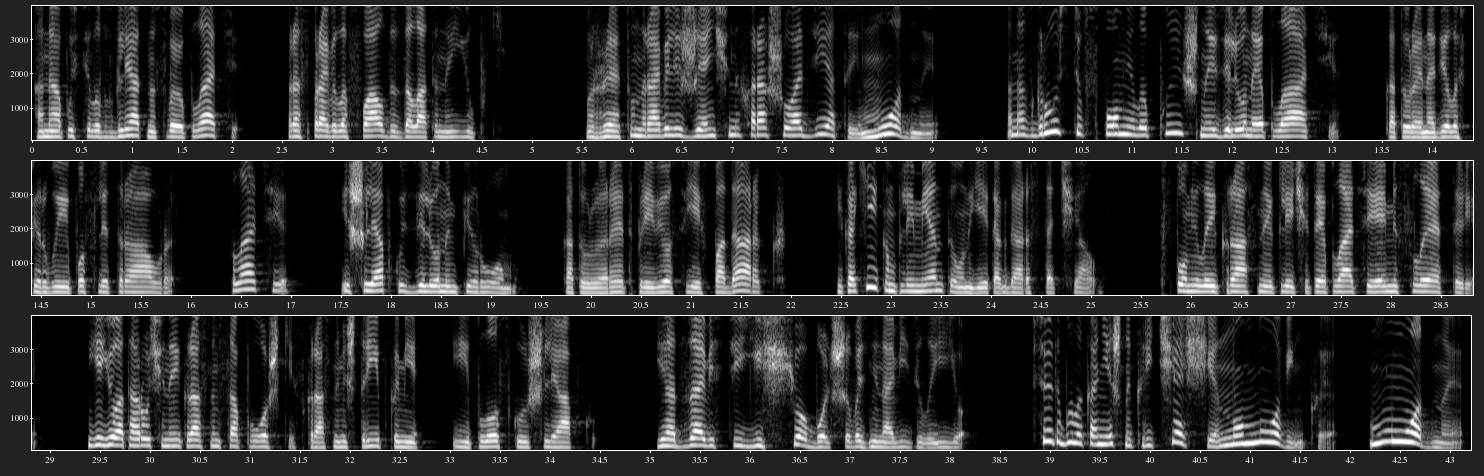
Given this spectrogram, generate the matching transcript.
Она опустила взгляд на свое платье, расправила фалды залатанной юбки. Рету нравились женщины хорошо одетые, модные. Она с грустью вспомнила пышное зеленое платье, которое надела впервые после траура. Платье и шляпку с зеленым пером, которую Ред привез ей в подарок, и какие комплименты он ей тогда расточал. Вспомнила и красное клетчатое платье Эми Слеттери, ее отороченные красным сапожки с красными штрипками и плоскую шляпку. И от зависти еще больше возненавидела ее. Все это было, конечно, кричащее, но новенькое, модное,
